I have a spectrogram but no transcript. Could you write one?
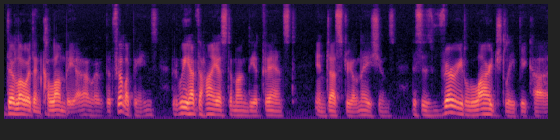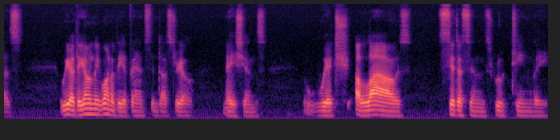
they're lower than Colombia or the Philippines, but we have the highest among the advanced industrial nations. This is very largely because we are the only one of the advanced industrial nations which allows citizens routinely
